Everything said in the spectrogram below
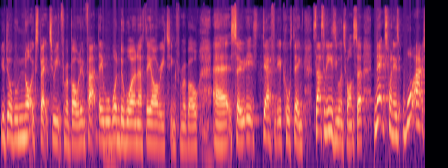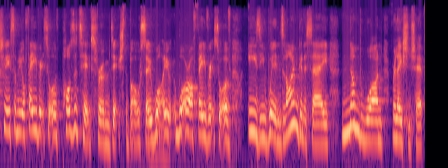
your dog will not expect to eat from a bowl. In fact, they will mm. wonder why on earth they are eating from a bowl. Mm. Uh, so it's definitely a cool thing. So that's an easy one to answer. Next one is what actually are some of your favourite sort of positives from Ditch the Bowl? So what are, what are our favourite sort of easy wins? And I'm going to say number one, relationship.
